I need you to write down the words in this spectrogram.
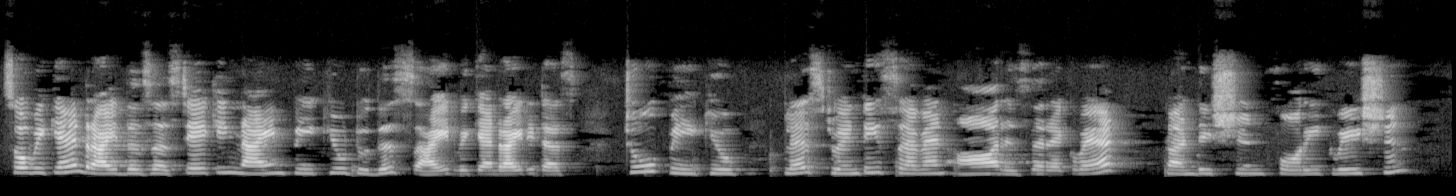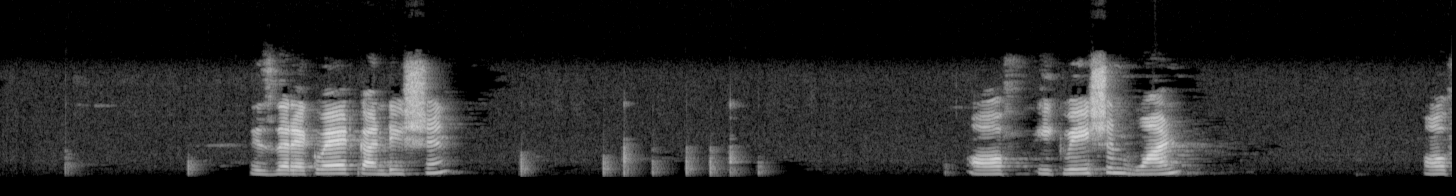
So we can write this as taking 9p cube to this side. We can write it as 2p cube plus 27r is the required condition for equation is the required condition of equation 1 of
